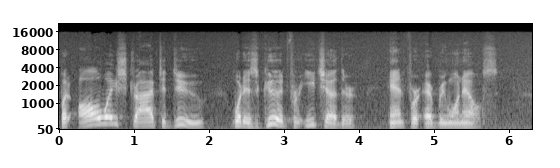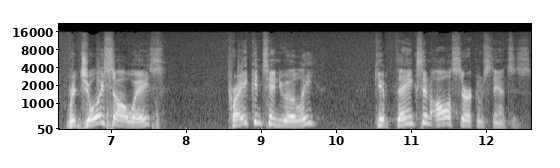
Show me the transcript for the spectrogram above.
but always strive to do what is good for each other and for everyone else. Rejoice always, pray continually, give thanks in all circumstances,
